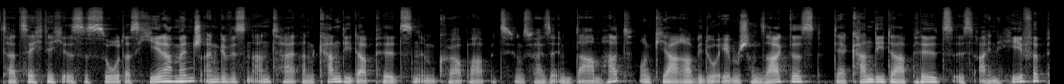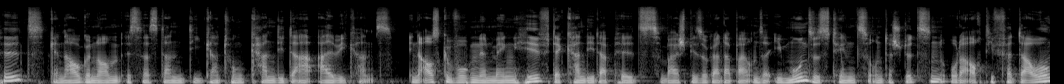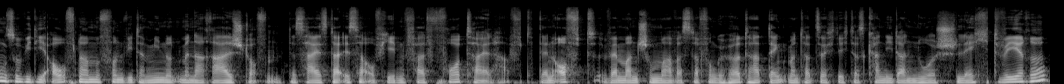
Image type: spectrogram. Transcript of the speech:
Tatsächlich ist es so, dass jeder Mensch einen gewissen Anteil an Candida-Pilzen im Körper bzw. im Darm hat. Und Chiara, wie du eben schon sagtest, der Candida-Pilz ist ein Hefepilz. Genau genommen ist das dann die Gattung Candida albicans. In ausgewogenen Mengen hilft der Candida-Pilz zum Beispiel sogar dabei, unser Immunsystem zu unterstützen oder auch die Verdauung sowie die Aufnahme von Vitaminen und Mineralstoffen. Das heißt, da ist er auf jeden Fall vorteilhaft. Denn oft, wenn man schon mal was davon gehört hat, denkt man tatsächlich, dass Candida nur schlecht wäre.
